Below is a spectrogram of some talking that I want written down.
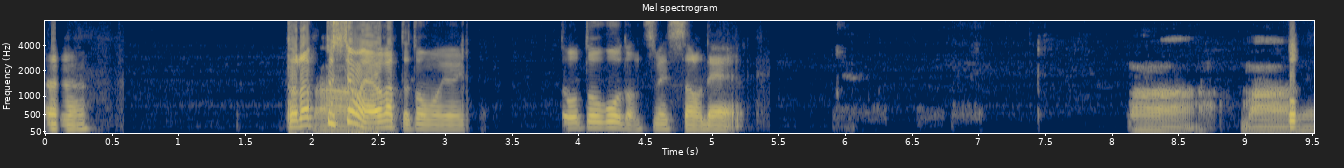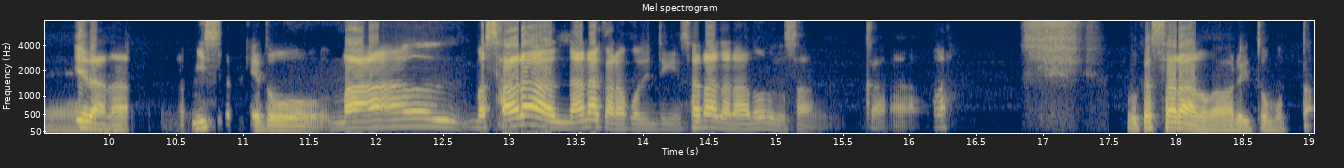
うん。トラップしてもやばかったと思うよ。相当ゴードン詰めてたので、まあ、まあね。だな。ミスだけど、まあ、まあ、サラー7かな、個人的に。サラー7、アノルドさんかな。僕はサラーのが悪いと思った。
